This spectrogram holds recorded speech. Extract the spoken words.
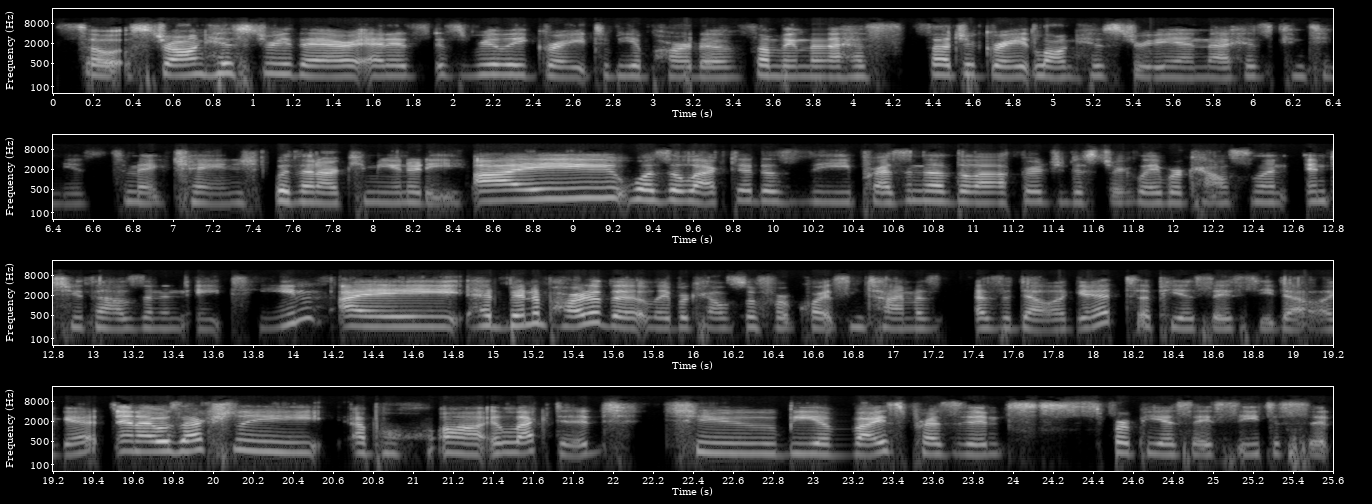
so strong history there, and it's it's really great to be a part of something that has such a great long history and that has continued to make change within our community. I was elected as the president of the Lethbridge District Labor Council in, in 2018. I had been a part of the Labor Council for quite some time as, as a delegate, a PSAC delegate, and I was actually uh, elected to be a vice president for PSAC to sit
